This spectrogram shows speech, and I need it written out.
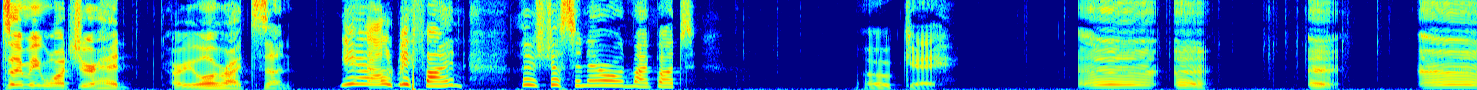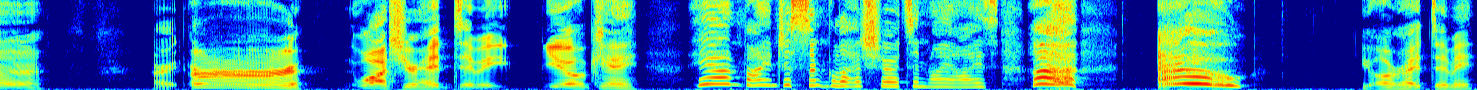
Timmy, watch your head. Are you alright, son? Yeah, I'll be fine. There's just an arrow in my butt. Okay. Uh, uh, uh, uh. Alright. Watch your head, Timmy. You okay? Yeah, I'm fine. Just some glass shards in my eyes. Ah! Ow! You alright, Timmy?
